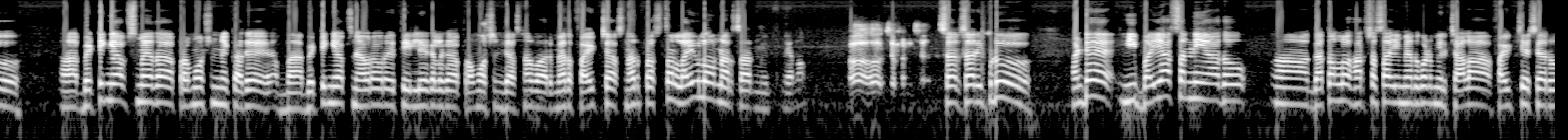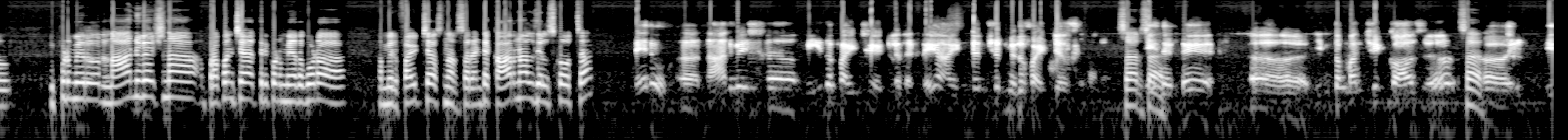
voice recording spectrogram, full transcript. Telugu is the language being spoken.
బెట్టింగ్ యాప్స్ మీద ప్రమోషన్ అదే బెట్టింగ్ యాప్స్ ఎవరెవరైతే ఇల్లీగల్గా ప్రమోషన్ చేస్తున్నారో వారి మీద ఫైట్ చేస్తున్నారు. ప్రస్తుతం లైవ్లో ఉన్నారు సార్ మీరు నేను. చెప్పండి సార్. సార్ సార్ ఇప్పుడు అంటే ఈ బయ్యాసన్ని యాదవ్ గతంలో హర్ష సాయి మీద కూడా మీరు చాలా ఫైట్ చేశారు. ఇప్పుడు మీరు నాన్ వేసిన ప్రపంచ యాత్రికుడి మీద కూడా మీరు ఫైట్ చేస్తున్నారు సార్. అంటే కారణాలు తెలుసుకోవచ్చా? నేను నాన్ వెజ్ మీద ఫైట్ చేయట్లేదండి. ఆ ఇంటెన్షన్ మీద ఫైట్ చేస్తున్నాను. ఏంటంటే ఇంత మంచి కాజ్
